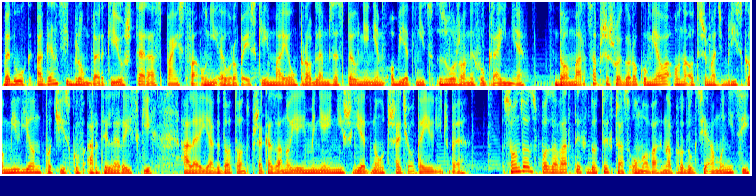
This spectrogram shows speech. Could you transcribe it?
Według agencji Bloomberg już teraz państwa Unii Europejskiej mają problem ze spełnieniem obietnic złożonych Ukrainie. Do marca przyszłego roku miała ona otrzymać blisko milion pocisków artyleryjskich, ale jak dotąd przekazano jej mniej niż jedną trzecią tej liczby. Sądząc po zawartych dotychczas umowach na produkcję amunicji,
